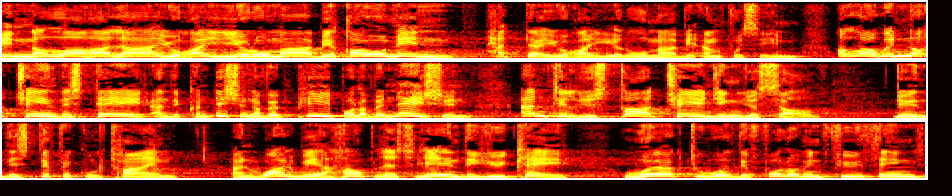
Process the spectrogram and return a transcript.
إن الله لا يغير ما بقوم حتى يغيروا ما بأنفسهم. Allah will not change the state and the condition of a people, of a nation, until you start changing yourself during this difficult time. And while we are helpless here in the UK, work toward the following few things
